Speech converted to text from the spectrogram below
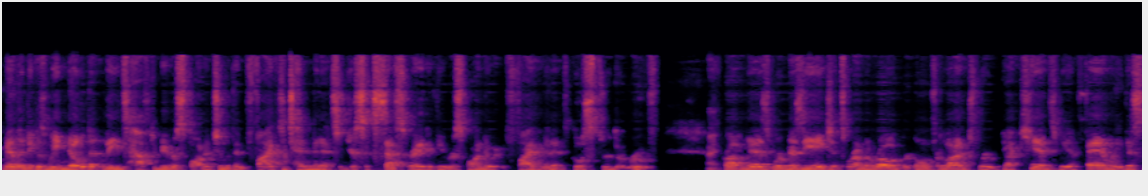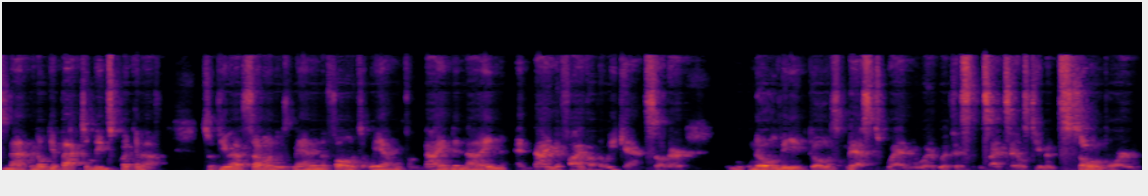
mainly because we know that leads have to be responded to within five to 10 minutes. And your success rate, if you respond to it in five minutes, goes through the roof. Right. Problem is, we're busy agents. We're on the road. We're going for lunch. We've got kids. We have family, this and that. We don't get back to leads quick enough. So if you have someone who's manning the phones, and we have them from nine to nine and nine to five on the weekend. So there, no lead goes missed when with this inside sales team. It's so important.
